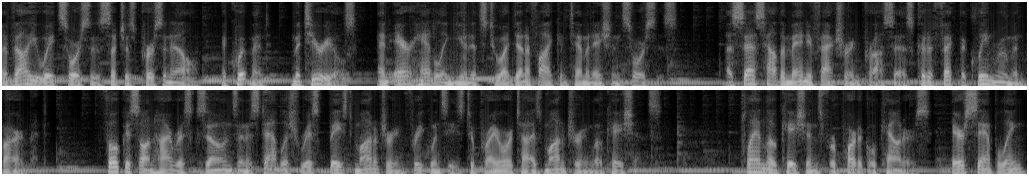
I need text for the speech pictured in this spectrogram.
Evaluate sources such as personnel, equipment, materials, and air handling units to identify contamination sources. Assess how the manufacturing process could affect the cleanroom environment. Focus on high risk zones and establish risk based monitoring frequencies to prioritize monitoring locations. Plan locations for particle counters, air sampling,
